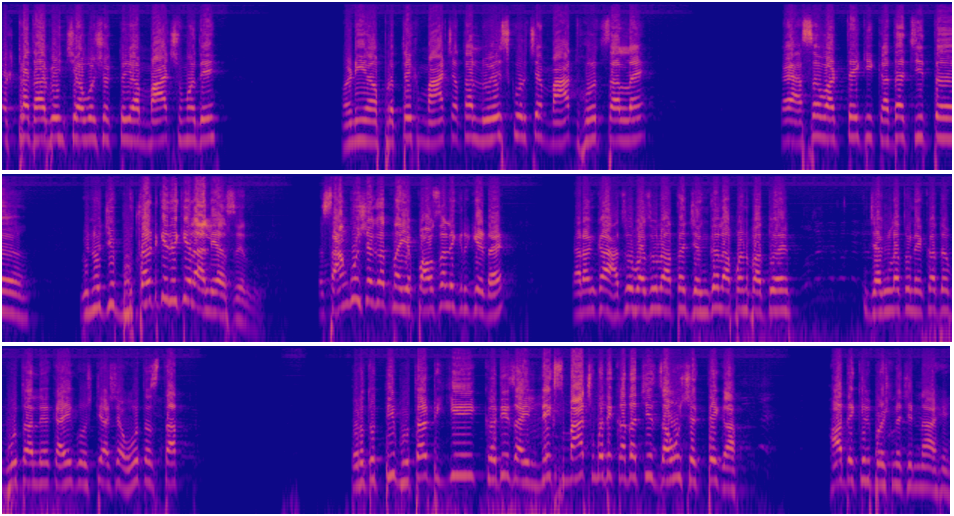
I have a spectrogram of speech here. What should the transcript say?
अठरा धाब्यांची आवश्यकता या मॅच मध्ये. आणि प्रत्येक मॅच आता लोएस्ट स्कोरच्या मॅच होत चाललाय. काय असं वाटतंय की कदाचित विनोदजी भुताटके देखील आली असेल? सांगू शकत नाहीये पावसाळी क्रिकेट आहे. कारण का आजूबाजूला आता जंगल आपण पाहतोय. जंगलातून एखादं भूत आले काही गोष्टी अशा होत असतात. परंतु ती भूताटकी कधी जाईल? नेक्स्ट मॅच मध्ये कदाचित जाऊ शकते का? हा देखील प्रश्नचिन्ह आहे.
